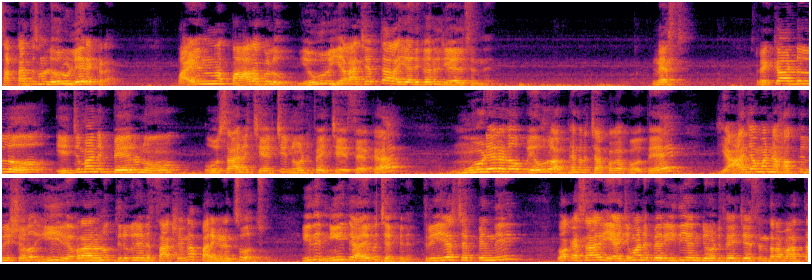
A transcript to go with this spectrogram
చట్టాలు తెలిసిన వాళ్ళు ఎవరూ లేరు ఇక్కడ. పైన పాలకులు ఎవరు ఎలా చెప్తే అలా ఈ అధికారులు చేయాల్సిందే. నెక్స్ట్ రికార్డుల్లో యజమాని పేరును ఓసారి చేర్చి నోటిఫై చేశాక మూడేళ్ళలోపు ఎవరు అభ్యంతరం చెప్పకపోతే యాజమాన్య హక్కు విషయంలో ఈ వివరాలను తిరుగులేని సాక్ష్యంగా పరిగణించవచ్చు. ఇది నీతి ఆయోగ్ చెప్పింది. త్రీ ఇయర్స్ చెప్పింది. ఒకసారి యజమాని పేరు ఇది అని నోటిఫై చేసిన తర్వాత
